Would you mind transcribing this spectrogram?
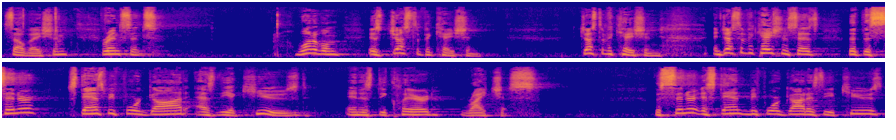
salvation. For instance, one of them is justification. Justification. And justification says that the sinner stands before God as the accused and is declared righteous. The sinner is stand before God as the accused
